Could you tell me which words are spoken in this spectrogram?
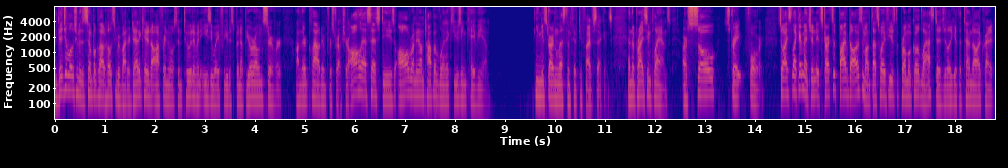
And DigitalOcean is a simple cloud hosting provider dedicated to offering the most intuitive and easy way for you to spin up your own server on their cloud infrastructure. All SSDs, all running on top of Linux using KVM. You can start in less than 55 seconds. And the pricing plans are so straightforward. So, I, like I mentioned, it starts at $5 a month. That's why if you use the promo code LASTDigital, you get the $10 credit.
